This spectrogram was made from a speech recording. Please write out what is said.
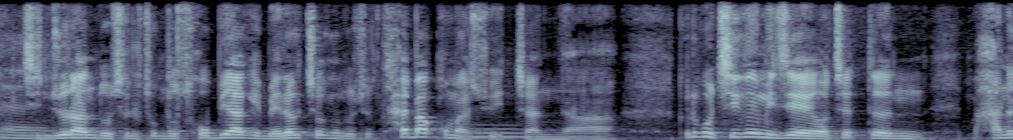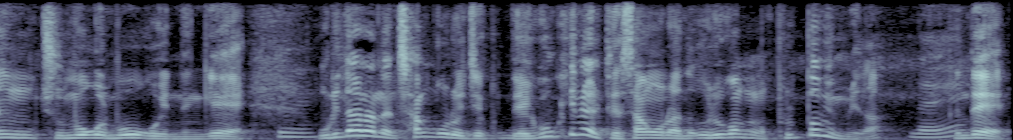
네. 진주라는 도시를 좀 더 소비하게 매력적인 도시로 탈바꿈할 수 있지 않나. 그리고 지금 이제 어쨌든 많은 주목을 모으고 있는 게 네. 우리나라는 참고로 이제 내국인을 대상으로 하는 의료관광 불법입니다. 네. 근데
